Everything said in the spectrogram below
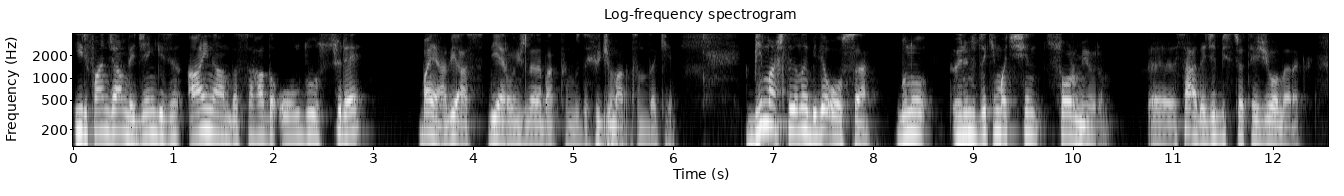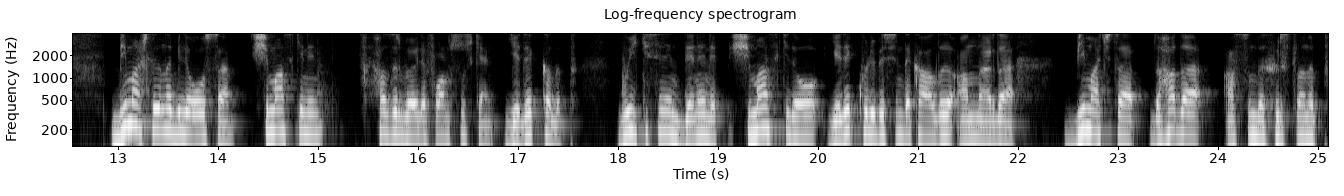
İrfan Can ve Cengiz'in aynı anda sahada olduğu süre bayağı bir az. Diğer oyunculara baktığımızda hücum hattındaki. Bir maçlığına bile olsa bunu önümüzdeki maç için sormuyorum. Ee, sadece bir strateji olarak. Bir maçlığına bile olsa Şimanski'nin hazır böyle formsuzken yedek kalıp bu ikisinin denenip Şimanski de o yedek kulübesinde kaldığı anlarda bir maçta daha da aslında hırslanıp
